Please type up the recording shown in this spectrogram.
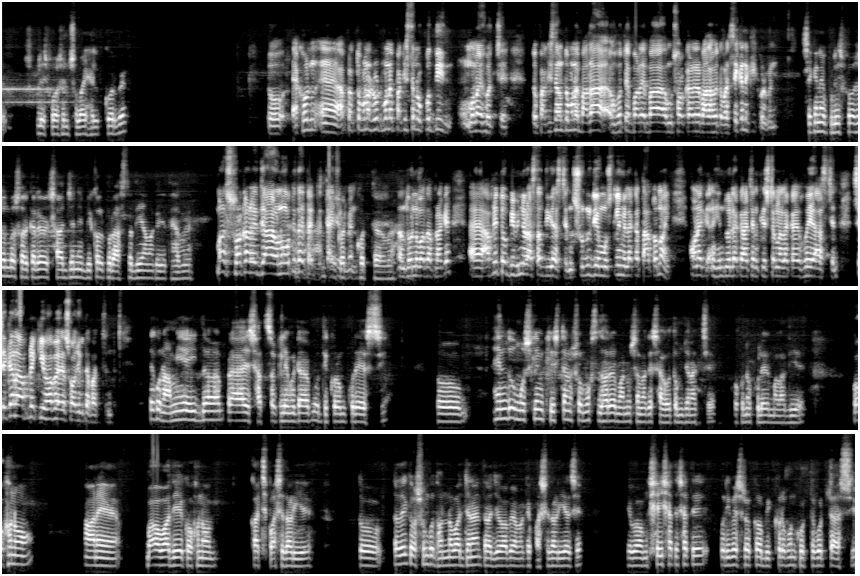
পুলিশ প্রশাসন সবাই হেল্প করবে। তো এখন আপনার তো মনে রুট মনে পাকিস্তানের উপর দিয়ে মনে হচ্ছে। তো পাকিস্তান তো মনে বাধা হতে পারে বা সরকারের বাধা হতে পারে সেখানে কি করবেন? সেখানে পুলিশ প্রশাসন বা সরকারের সাহায্য নিয়ে বিকল্প রাস্তা দিয়ে আমাকে যেতে হবে। মানে সরকারের যা অনুমতি দেয় তাই- চলবেন করতে হবে। ধন্যবাদ আপনাকে। আপনি তো বিভিন্ন রাস্তা দিয়ে আসছেন শুধু যে মুসলিম এলাকা তা তো নয় অনেক হিন্দু এলাকা আছেন খ্রিস্টান এলাকায় হয়ে আসছেন সেখানে আপনি কীভাবে সহযোগিতা পাচ্ছেন? দেখুন আমি এই প্রায় সাতশো কিলোমিটার অতিক্রম করে এসেছি। তো হিন্দু মুসলিম খ্রিস্টান সমস্ত ধর্মের মানুষ আমাকে স্বাগতম জানাচ্ছে কখনো ফুলের মালা দিয়ে। কখনো মানে বাবা দিয়ে কখনো কাছে, পাশে দাঁড়িয়ে। তো তাদেরকে অসংখ্য ধন্যবাদ জানাই তারা যেভাবে আমাকে পাশে দাঁড়িয়েছে এবং সেই সাথে সাথে পরিবেশ রক্ষা বৃক্ষরোপণ করতে করতে আসছি।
